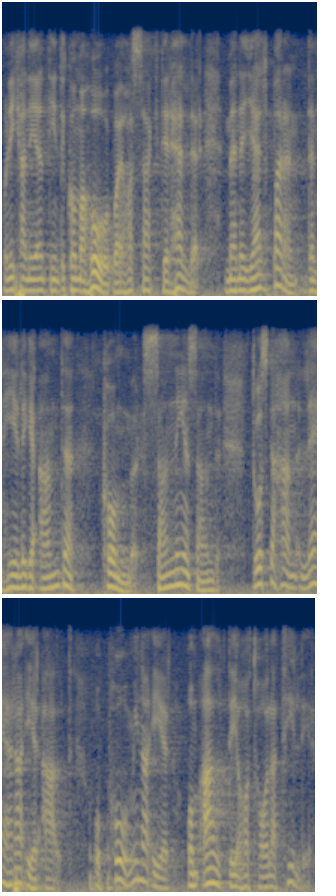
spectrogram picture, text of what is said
Och ni kan egentligen inte komma ihåg vad jag har sagt er heller. Men när Hjälparen, den helige Ande, kommer, sanningens ande, då ska han lära er allt och påminna er om allt det jag har talat till er.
